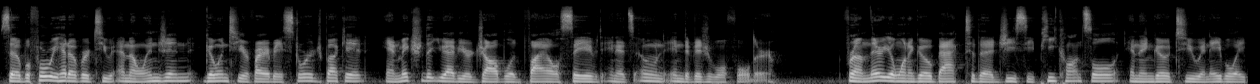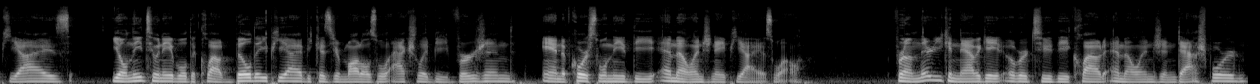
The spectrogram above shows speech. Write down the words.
So before we head over to ML Engine, go into your Firebase storage bucket and make sure that you have your joblib file saved in its own individual folder. From there, you'll want to go back to the GCP console and then go to Enable APIs. You'll need to enable the Cloud Build API because your models will actually be versioned. And of course, we'll need the ML Engine API as well. From there, you can navigate over to the Cloud ML Engine dashboard,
